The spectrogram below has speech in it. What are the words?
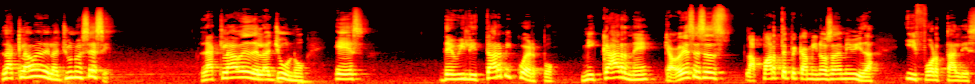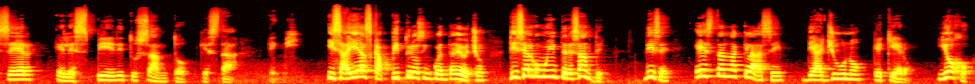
La clave del ayuno es ese. La clave del ayuno es debilitar mi cuerpo, mi carne, que a veces es la parte pecaminosa de mi vida, y fortalecer el Espíritu Santo que está en mí. Isaías capítulo 58 dice algo muy interesante. Dice, esta es la clase de ayuno que quiero. Y ojo,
